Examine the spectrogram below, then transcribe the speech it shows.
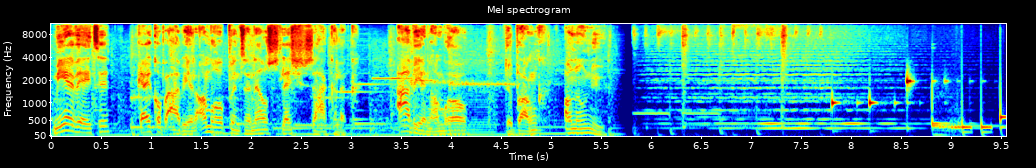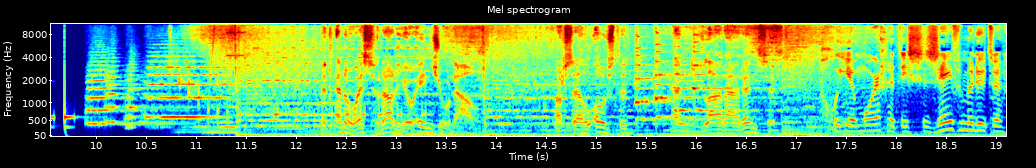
Meer weten? Kijk op abnamro.nl slash zakelijk. ABN AMRO, de bank anno nu. Het NOS Radio 1-journaal. Marcel Oosten en Lara Rensen. Goedemorgen, het is zeven minuten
